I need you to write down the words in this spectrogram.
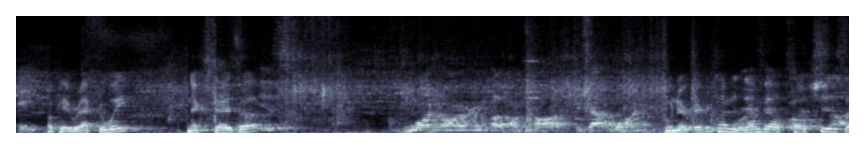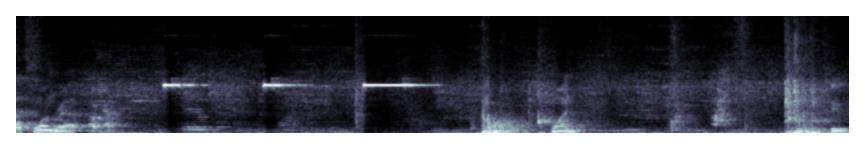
Eight. Okay, rack the weight. Next guy's up. Is one arm up on top? Is that one? Whenever, every time the Or dumbbell touches, sides? that's one rep. Okay. Two. One. Two.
